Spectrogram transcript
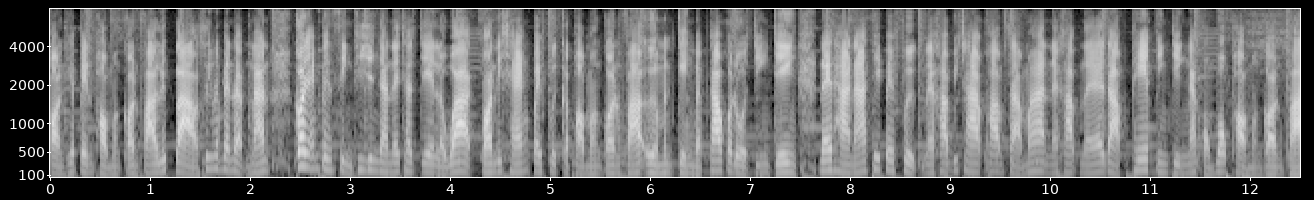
ก่อนที่จะเป็นเผ่ามังกรฟ้าหรือเปล่า ซึ่งถ้าเป็นแบบนั้นก็ยังเป็นสิ่งที่ยืนยันได้ชัดเจนแหละว่าตอนที่แชงไปฝึกกับเผ่ามังกรฟ้าเออมันเก่งแบบก้าวกระโดดจริง ๆ ในฐานะที่ไปฝึกนะครับวิชาความสามารถนะครับในระดับเทพจริงๆนะของพวกเผ่ามังกรฟ้า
